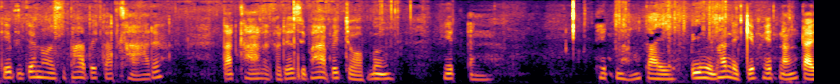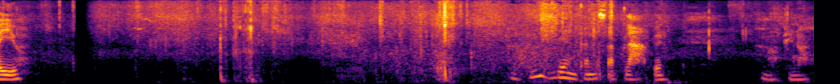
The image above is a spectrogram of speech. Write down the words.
เก็บอีกเจ้าหน่อยสิพาไปตัดขาเด้อตัดขาแล้วก็เดี๋ยวสิพาไปจอบเบิงเฮ็ดอัน เฮ็ดหนังไก่ปีนี้พันได้เก็บเฮ็ดหนังไก่อยู่อื้อหือเลี้ยงกันสับหลาบเป็นบอกพี่น้อง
